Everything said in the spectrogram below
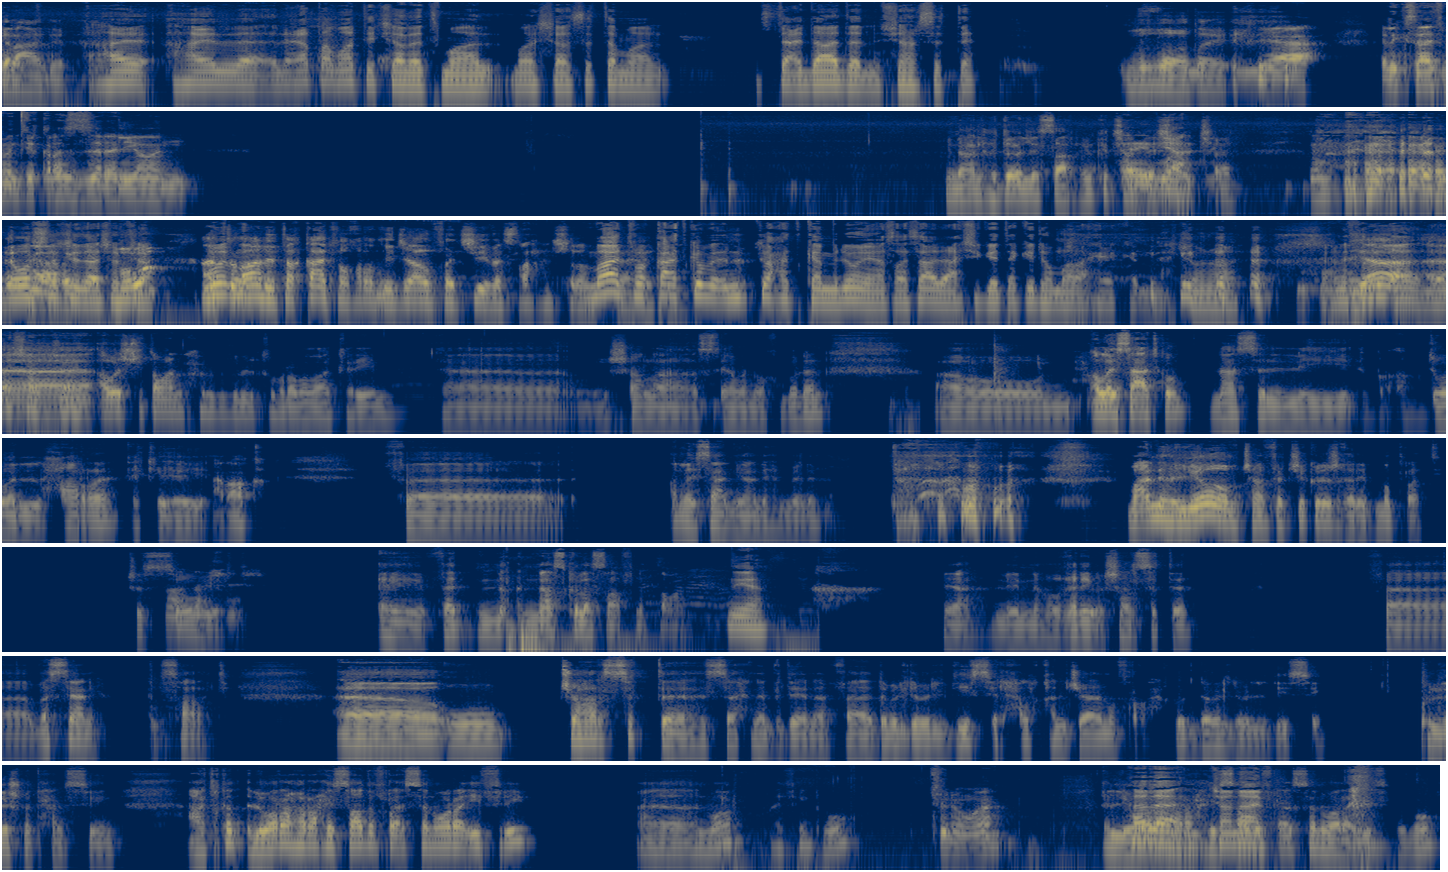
كالعادة. هاي هاي ال- العطا مالتي كانت مال مال شهر ستة مال استعدادا لشهر ستة. بالضبط أي. يا ال excitement يقرزر اليون. من على الهدوء اللي صار. يمكن كان أي. يشرب شاي. لو وصلت كذا شوف والله؟ شوف. انت ما- أنا توقعت المفروض يجاوب فد شيء بس راح أشرب ما. توقعتكم أنتم راح تكملون يعني صار قلت أكيد هم راح يكملون. يا آه،. أول شيء طبعا نحب نقول لكم رمضان كريم. آه، وإن شاء الله صياما مقبولا. الله يساعدكم الناس اللي بدول حارة اي كي اي عراق. ف الله يساعدني أنا همينه. مع إنه اليوم كان فد شيء كلش غريب مطرت شو تسوي؟ اي فالناس كلها صافنه طبعا. yeah. yeah لأنه غريبه شهر ستة. فبس يعني صارت. آه وشهر ستة هسه إحنا بدينا ف WWDC الحلقة الجاية المفروض راح تكون WWDC. كلش متحمسين. أعتقد اللي وراها راح يصادف راسا ورا E3 آه أنوار I think مو؟ شنو هو؟ اللي هلا، وراها راح عارف. راسا ورا E3 مو؟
